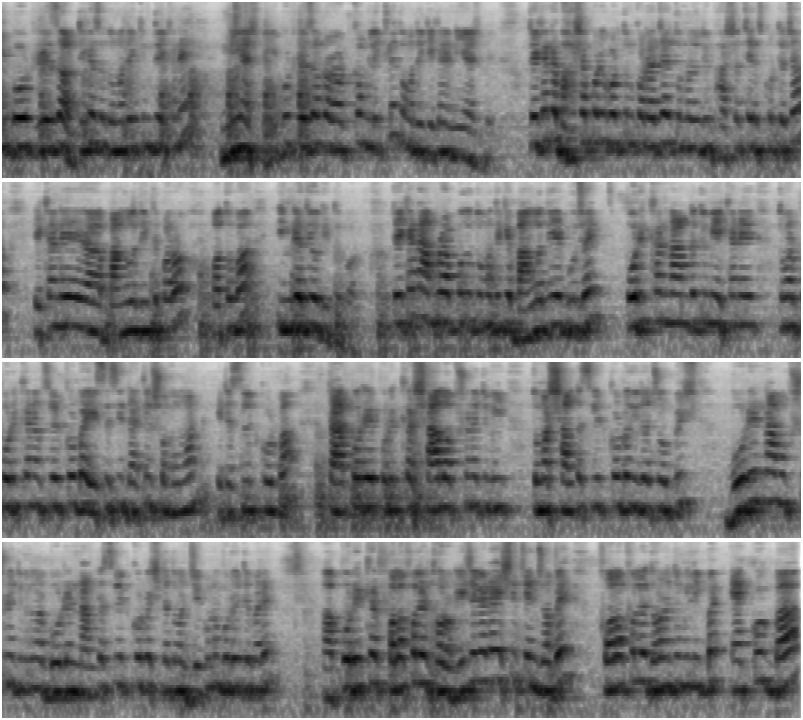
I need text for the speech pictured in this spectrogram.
ইবোর্ড রেজাল্ট ঠিক আছে? তোমাদের কিন্তু এখানে নিয়ে আসবে। ইবোর্ড রেজাল্ট ডট কম লিখলে তোমাদেরকে এখানে নিয়ে আসবে। তো এখানে ভাষা পরিবর্তন করা যায়, তোমরা যদি ভাষা চেঞ্জ করতে চাও, এখানে বাংলা দিতে পারো অথবা ইংরেজিও দিতে পারো। তো এখানে আমরা আপাতত তোমাদেরকে বাংলা দিয়ে বুঝাই। পরীক্ষার নামটা তুমি এখানে তোমার পরীক্ষার নাম সিলেক্ট করবা এসএসসি দাখিল সমমান, এটা সিলেক্ট করবা। তারপরে পরীক্ষার সাল অপশনে তুমি তোমার সালটা সিলেক্ট করবে চব্বিশ। বোর্ডের নাম অপশনে তুমি তোমার বোর্ডের নামটা সিলেক্ট করবে, সেটা তোমার যে কোনো বোর্ড হতে পারে। পরীক্ষার ফলাফলের ধরন, এই জায়গাটায় এসে চেঞ্জ হবে। ফলাফলের ধরনে তুমি লিখবা একক বা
